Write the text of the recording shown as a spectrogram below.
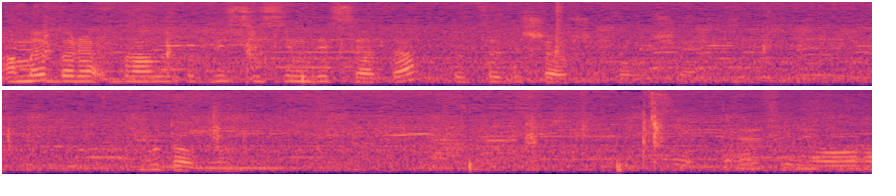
А ми брали по 270, так? Да? То це дешевше виходить. Удобно. Рафінована,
